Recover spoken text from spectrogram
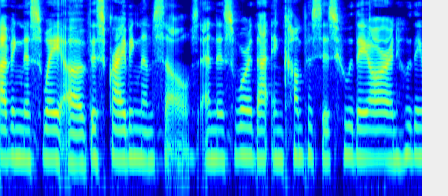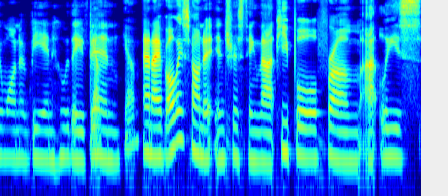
having this way of describing themselves and this word that encompasses who they are and who they want to be and who they've Yep, been. yep. And I've always found it interesting that people from at least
